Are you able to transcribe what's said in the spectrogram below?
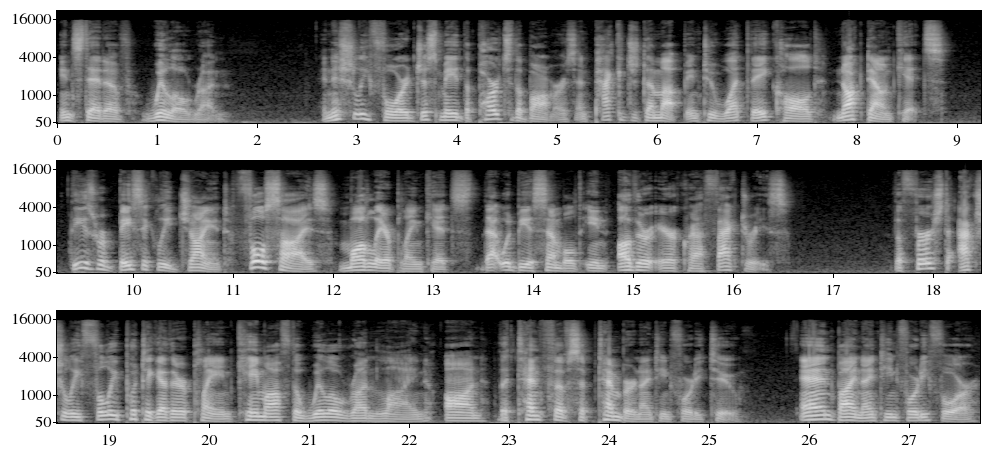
instead of Willow Run. Initially, Ford just made the parts of the bombers and packaged them up into what they called knockdown kits these were basically giant, full size model airplane kits that would be assembled in other aircraft factories. The first actually fully put together plane came off the Willow Run line on the 10th of September 1942. And by 1944,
